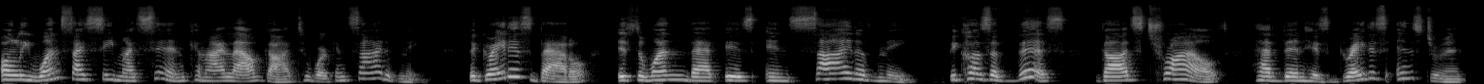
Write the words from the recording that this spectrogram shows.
Only once I see my sin can I allow God to work inside of me. The greatest battle is the one that is inside of me. Because of this, God's trials have been his greatest instrument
